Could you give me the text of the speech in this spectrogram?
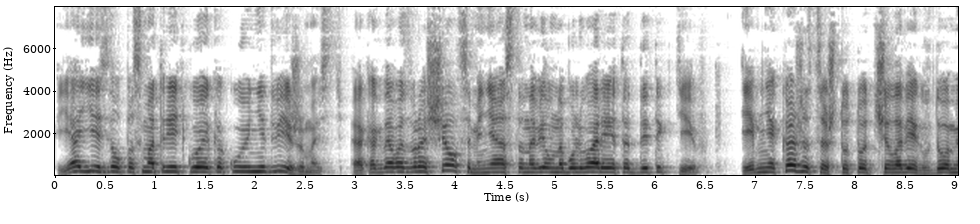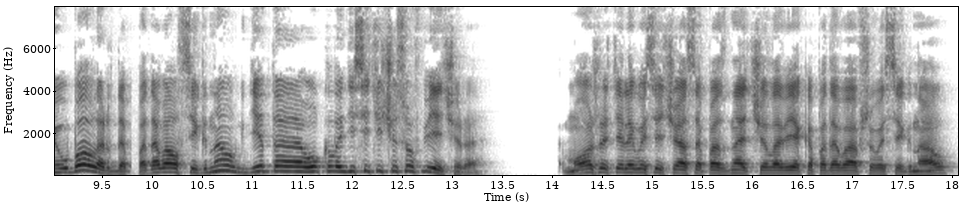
Я ездил посмотреть кое-какую недвижимость, а когда возвращался, меня остановил на бульваре этот детектив. И мне кажется, что тот человек в доме у Балларда подавал сигнал где-то около десяти часов вечера. Можете ли вы сейчас опознать человека, подававшего сигнал?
